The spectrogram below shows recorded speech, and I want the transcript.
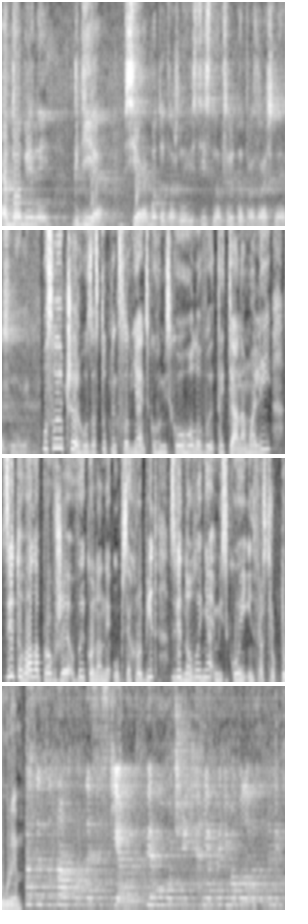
одобренный, где все работы должны вестись на абсолютно прозрачной основе. У свою чергу заступник слов'янського міського голови Тетяна Малій звітувала про вже виконаний обсяг робіт з відновлення міської інфраструктури. Что касается транспортной системы, в первую очередь необходимо было возобновить,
